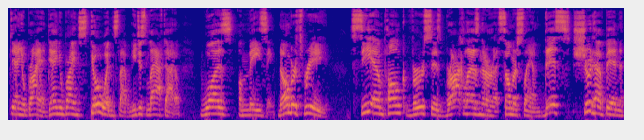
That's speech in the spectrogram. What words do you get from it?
Daniel Bryan, Daniel Bryan still wouldn't slap him. He just laughed at him. Was amazing. Number three, CM Punk versus Brock Lesnar at SummerSlam. This should have been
